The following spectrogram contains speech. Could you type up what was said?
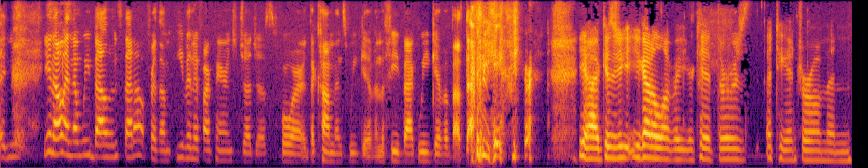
and you you know and then we balance that out for them even if our parents judge us for the comments we give and the feedback we give about that behavior. Yeah because you, you gotta love it. Your kid throws a tantrum and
